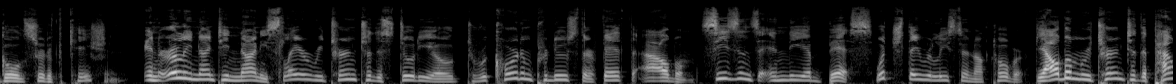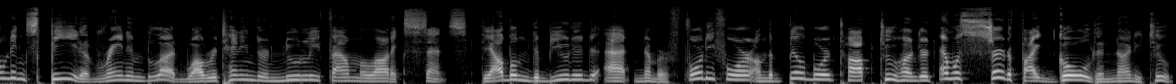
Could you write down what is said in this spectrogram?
gold certification. In early 1990, Slayer returned to the studio to record and produce their fifth album, Seasons in the Abyss, which they released in October. The album returned to the pounding speed of Rain and Blood while retaining their newly found melodic sense. The album debuted at number 44 on the Billboard Top 200 and was certified gold in 92.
